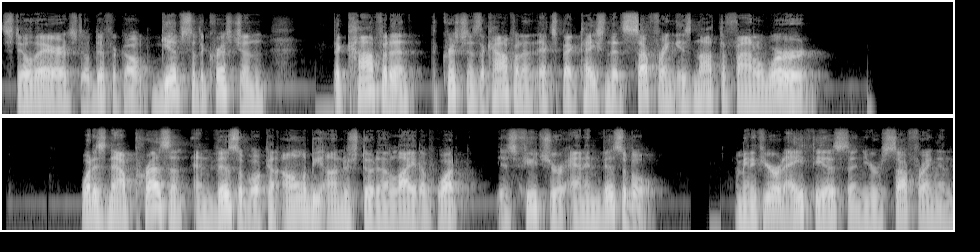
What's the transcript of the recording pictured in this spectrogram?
still there, it's still difficult, gives to the Christian the confident, the Christians, the confident expectation that suffering is not the final word. What is now present and visible can only be understood in the light of what is future and invisible. I mean, if you're an atheist and you're suffering, and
